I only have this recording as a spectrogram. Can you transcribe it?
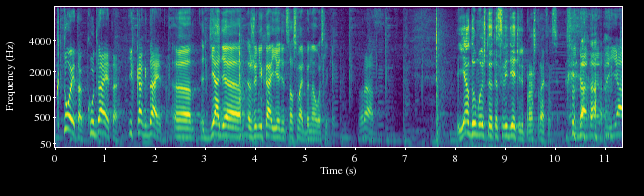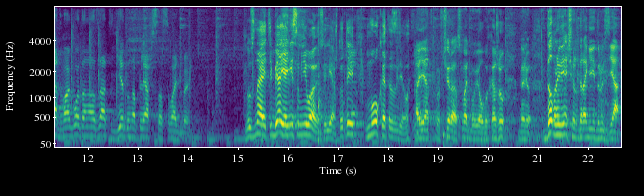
кто это, куда это и когда это? Э, дядя жениха едет со свадьбы на ослике. Раз. Я думаю, что это свидетель проштрафился. Ребята, это я два года назад еду на пляж со свадьбы. Ну, зная тебя, я не сомневаюсь, Илья, что ты мог это сделать. А я такой вчера свадьбу вел, выхожу, говорю, добрый вечер, дорогие друзья.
